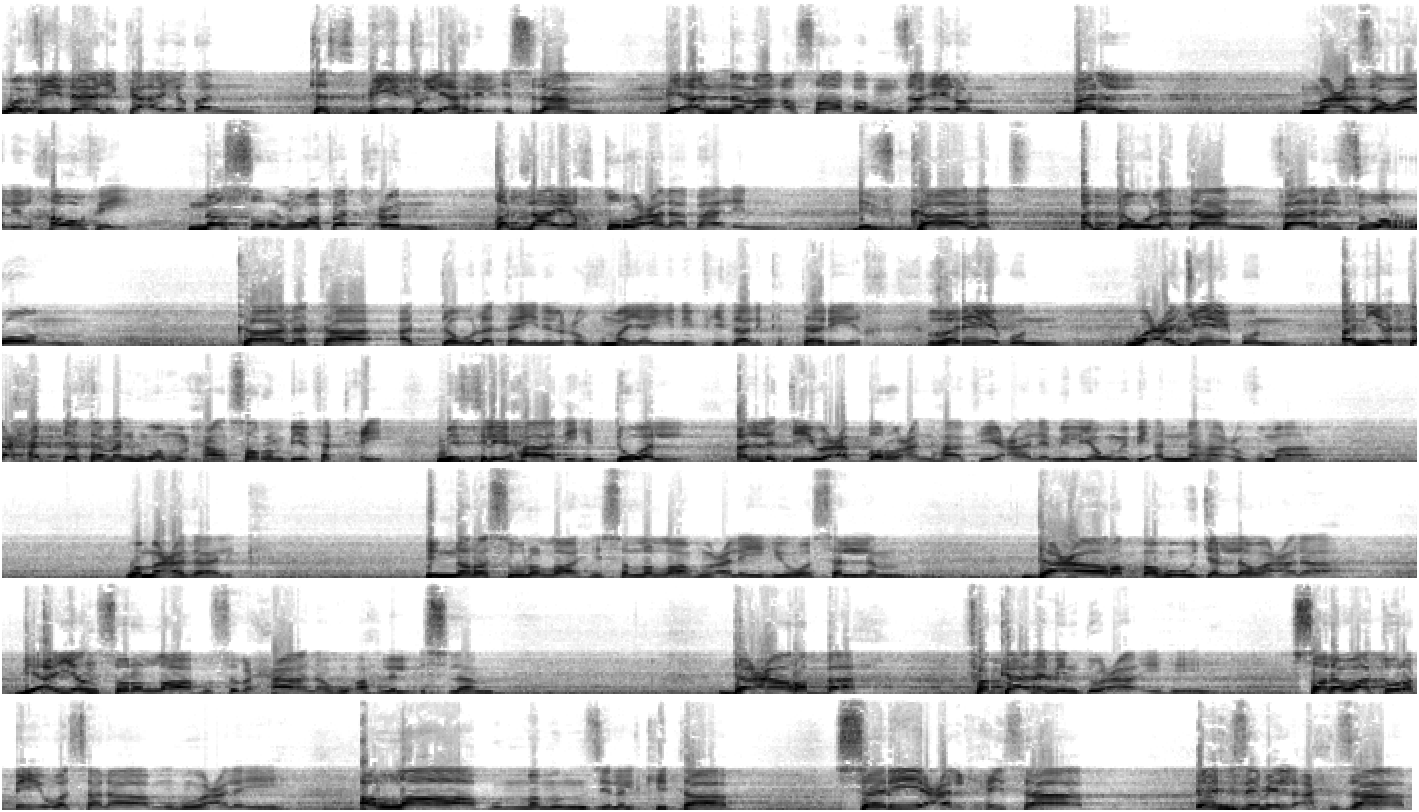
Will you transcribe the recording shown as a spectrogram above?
وفي ذلك أيضا تثبيت لأهل الإسلام بأن ما أصابهم زائل بل مع زوال الخوف نصر وفتح قد لا يخطر على بال إذ كانت الدولتان فارس والروم كانتا الدولتين العظميين في ذلك التاريخ. غريب وعجيب أن يتحدث من هو محاصر بفتح مثل هذه الدول التي يعبر عنها في عالم اليوم بأنها عظمى. ومع ذلك إن رسول الله صلى الله عليه وسلم دعا ربه جل وعلا بأن ينصر الله سبحانه أهل الإسلام. دعا ربه فكان من دعائه. صلوات ربي وسلامه عليه. اللهم منزل الكتاب سريع الحساب اهزم الأحزاب.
